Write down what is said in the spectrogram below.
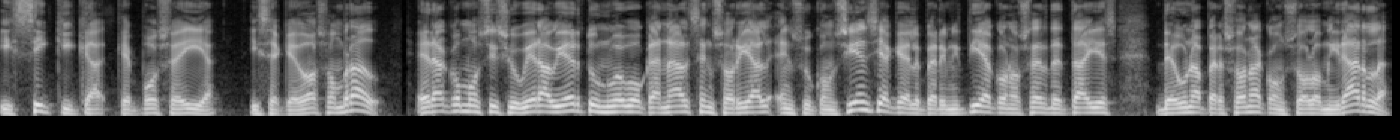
y psíquica que poseía y se quedó asombrado. Era como si se hubiera abierto un nuevo canal sensorial en su conciencia que le permitía conocer detalles de una persona con solo mirarla.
